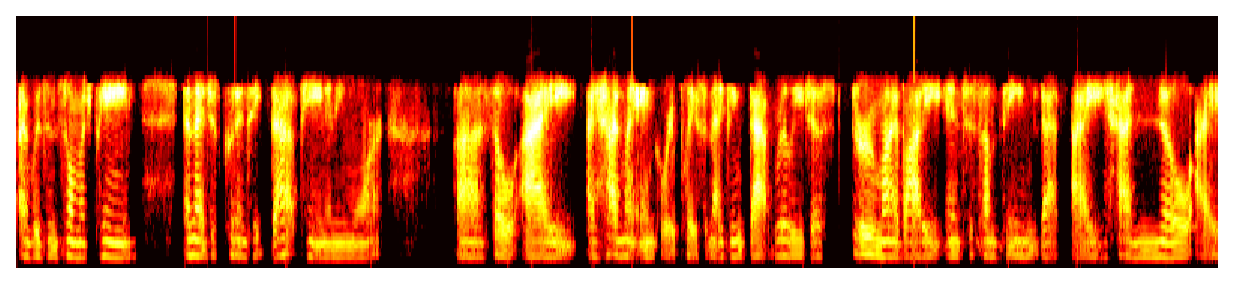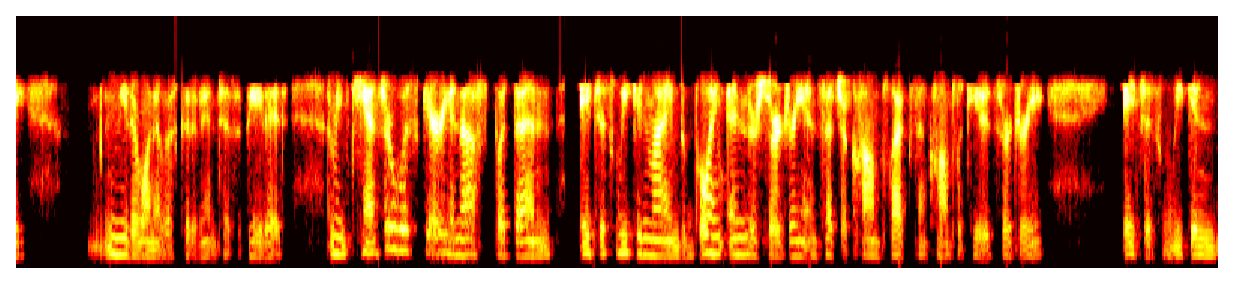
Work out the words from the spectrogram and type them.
I was in so much pain and I just couldn't take that pain anymore. Uh, so I I had my ankle replaced, and I think that really just threw my body into something that I had no I neither one of us could have anticipated. I mean, cancer was scary enough, but then it just weakened my going under surgery in such a complex and complicated surgery. It just weakened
